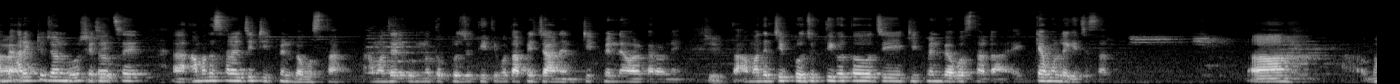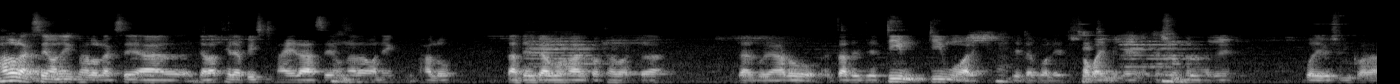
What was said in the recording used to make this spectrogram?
আমি আরেকটু জানব সেটা হচ্ছে আমাদের স্যারের যে ট্রিটমেন্ট ব্যবস্থা আমাদের উন্নত প্রযুক্তি ইতিমধ্যে আপনি জানেন ট্রিটমেন্ট নেওয়ার কারণে। তো আমাদের যে প্রযুক্তিগত যে ট্রিটমেন্ট ব্যবস্থাটা কেমন লেগেছে স্যার? ভালো লাগছে অনেক ভালো লাগছে। আর যারা থেরাপিস্ট ভাইরা আছে ওনারা অনেক ভালো। তাদের ব্যবহার কথাবার্তা তারপরে আরও তাদের যে টিম টিম ওয়ার্ক। যেটা বলে সবাই মিলে একটা। সুন্দরভাবে পরিবেশন করা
